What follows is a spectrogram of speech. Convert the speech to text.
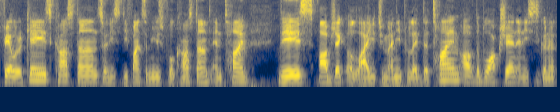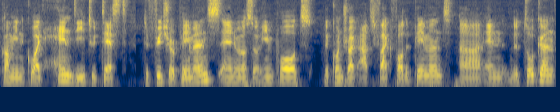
failure case, constant. So this defines some useful constant and time. This object allow you to manipulate the time of the blockchain and this is going to come in quite handy to test the future payments. And we also import the contract artifact for the payment uh, and the token.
